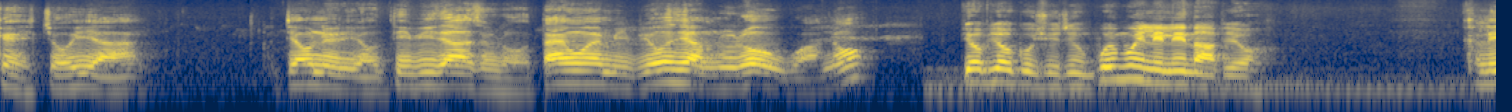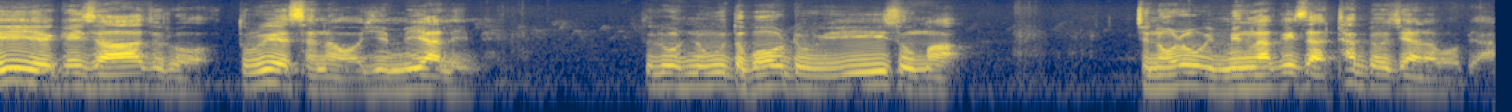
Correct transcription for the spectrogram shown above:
ကဲကျော်ကြီးอ่ะအကြောင်းနဲ့ရောတီးပြီးသားဆိုတော့တိုင်ဝမ်ပြီပြောစရာမလိုတော့ဘူးကွာနော်ပြောပြောကိုရွှေချင်းပွင့်ပွင့်လင်းလင်းသာပြောကလေးရဲ့ကိစ္စဆိုတော့သူတို့ရဲ့ဆန္ဒကိုအရင်မေးရလိမ့်မယ်သူတို့နှုတ်သဘောတူပြီဆိုမှ ကျွန်တော်တို့မင်္ဂလာကိစ္စထပ်ပြောကြတာပေါ့ဗျာ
